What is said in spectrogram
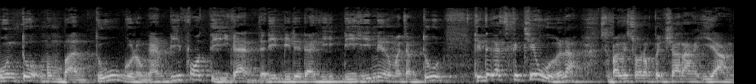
untuk membantu golongan B40 kan. Jadi bila dah dihina macam tu, kita rasa kecewa lah sebagai seorang pensyarah yang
